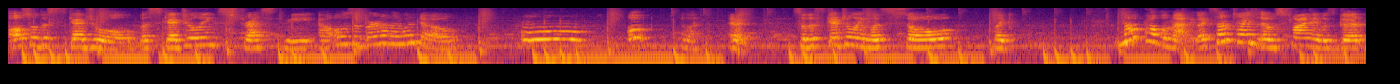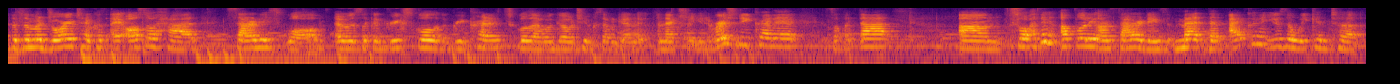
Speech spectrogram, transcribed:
also the schedule. The scheduling stressed me out. Oh, there's a bird on my window. Oh, oh, I left. Anyway, so the scheduling was so like not problematic. Like sometimes it was fine, it was good, but the majority of time, because I also had Saturday school. It was like a Greek school, like a Greek credit school that I would go to because I would get an extra university credit and stuff like that. Um, so I think uploading on Saturdays meant that I couldn't use the weekend to,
